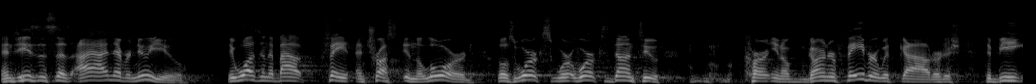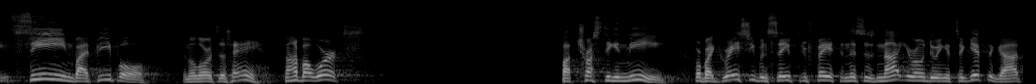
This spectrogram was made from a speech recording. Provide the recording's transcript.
And Jesus says, I, I never knew you. It wasn't about faith and trust in the Lord. Those works were works done to you know, garner favor with God or to, to be seen by people. And the Lord says, hey, it's not about works, about trusting in me. For by grace you've been saved through faith, and this is not your own doing, it's a gift of God,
